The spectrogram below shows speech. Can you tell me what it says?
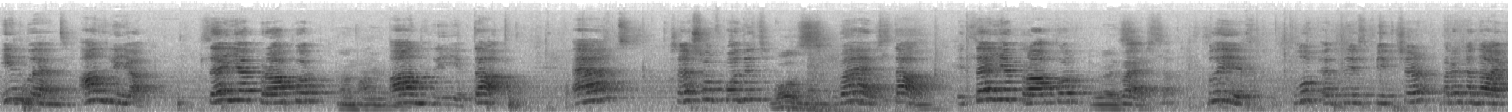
Інгленд, Англія. Це є прапор Англії. Так. And ще що входить? Walls. Вельс, так. І це є прапор Wales. Вельса. Please, look at this picture. Переглядаємо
